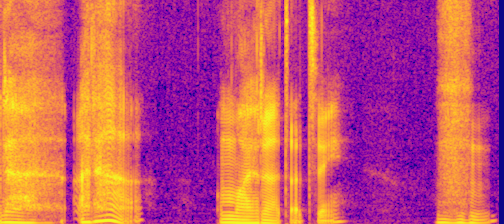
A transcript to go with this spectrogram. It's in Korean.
알아, 알아. 말하자지.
